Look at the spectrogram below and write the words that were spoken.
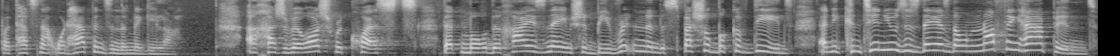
But that's not what happens in the Megillah. Achashverosh requests that Mordechai's name should be written in the special book of deeds, and he continues his day as though nothing happened.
